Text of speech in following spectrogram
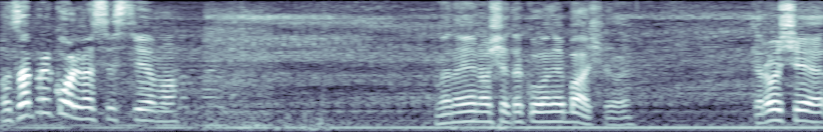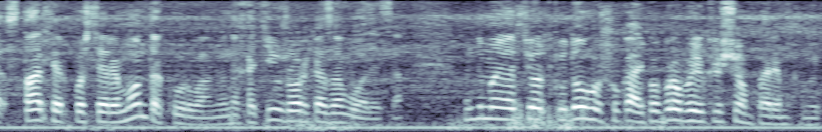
Оце прикольна система. Ми, мабуть, ще такого не бачили. Коротше, стартер після ремонту, курва, ну не хотів жорка заводитися. Ну, думаю, отвертку довго шукати, попробую ключом перемкнути.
